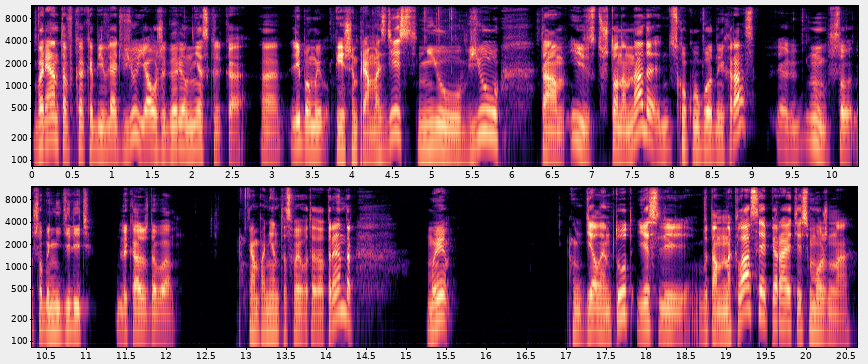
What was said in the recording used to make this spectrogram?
вариантов, как объявлять view, я уже говорил несколько. Э, либо мы пишем прямо здесь new view, там, и что нам надо, сколько угодно их раз, э, ну, что, чтобы не делить для каждого компонента свой вот этот рендер, мы делаем тут. Если вы там на классы опираетесь, можно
